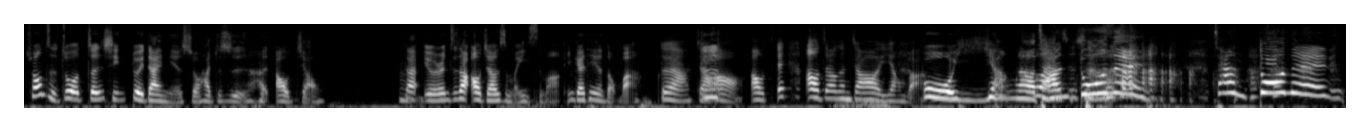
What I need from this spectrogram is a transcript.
双子座真心对待你的时候，他就是很傲娇。但有人知道傲娇是什么意思吗？应该听得懂吧？对啊，骄傲傲哎，傲娇跟骄傲一样吧？不一样啦，差很多呢，差很多呢。你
